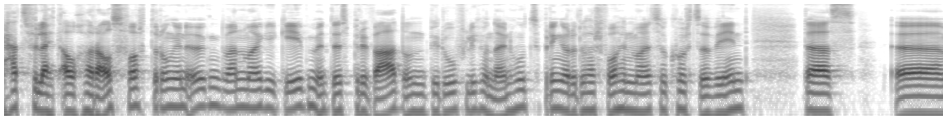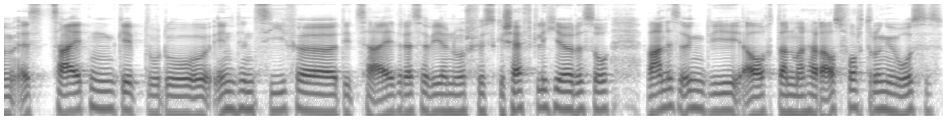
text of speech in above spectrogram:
hat es vielleicht auch Herausforderungen irgendwann mal gegeben, das privat und beruflich unter einen Hut zu bringen? Oder du hast vorhin mal so kurz erwähnt, dass ähm, es Zeiten gibt, wo du intensiver die Zeit reservieren musst fürs Geschäftliche oder so. Waren das irgendwie auch dann mal Herausforderungen, wo es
